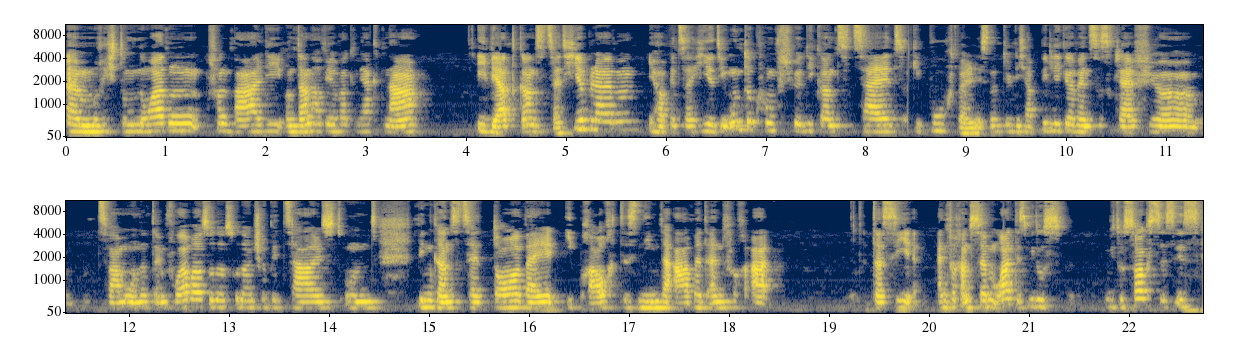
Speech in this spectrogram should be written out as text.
ähm, Richtung Norden von Bali. Und dann habe ich aber gemerkt, na, ich werde ganze Zeit hier bleiben. Ich habe jetzt auch hier die Unterkunft für die ganze Zeit gebucht, weil es natürlich auch billiger, wenn es das gleich für zwei Monate im Voraus oder so dann schon bezahlst und bin ganze Zeit da, weil ich brauche das neben der Arbeit einfach auch dass sie einfach am selben Ort ist, wie du wie du sagst, es ist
